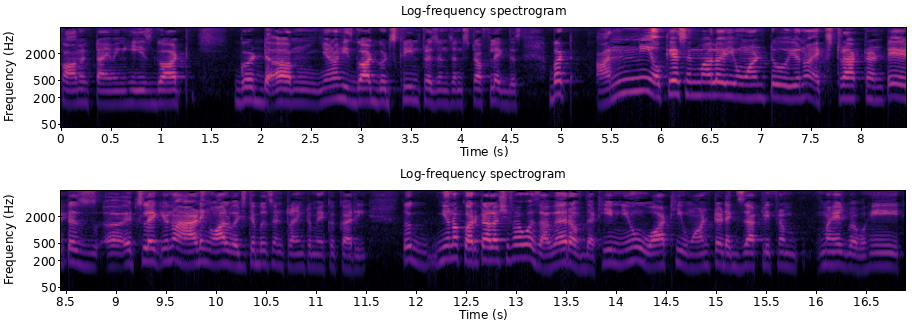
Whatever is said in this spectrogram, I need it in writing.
comic timing he's got good um, you know he's got good screen presence and stuff like this but అన్ని ఒకే సినిమాలో యూ వాంట్ టు యునో ఎక్స్ట్రాక్ట్ అంటే ఇట్ ఇస్ ఇట్స్ లైక్ యునో యాడింగ్ ఆల్ వెజిటబుల్స్ అండ్ ట్రైంగ్ టు మేక్ అ కర్రీ so, you know, Koratala Shiva was aware of that. He knew what he wanted exactly from Mahesh Babu. He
